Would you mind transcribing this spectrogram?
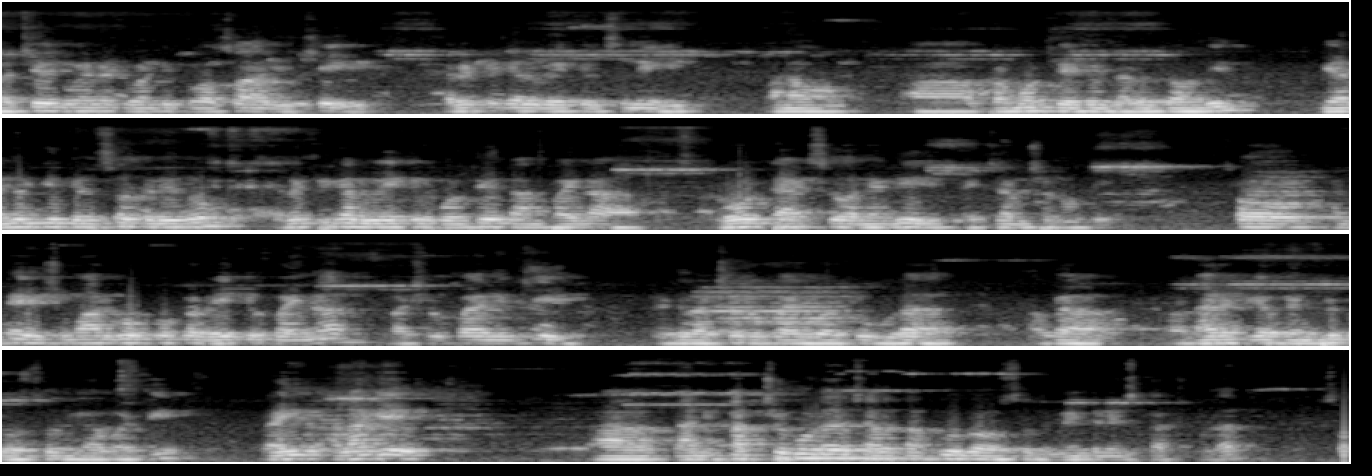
ప్రత్యేకమైనటువంటి ప్రోత్సాహం ఇచ్చి ఎలక్ట్రికల్ వెహికల్స్ని మనం ప్రమోట్ చేయడం జరుగుతోంది. మీ అందరికీ తెలుసో తెలీదు ఎలక్ట్రికల్ వెహికల్ కొంటే దానిపైన రోడ్ ట్యాక్స్ అనేది ఎగ్జామ్షన్ ఉంది. సో అంటే సుమారుగా ఒక్కొక్క వెహికల్ పైన లక్ష రూపాయల నుంచి రెండు లక్షల రూపాయల వరకు కూడా ఒక డైరెక్ట్గా బెనిఫిట్ వస్తుంది కాబట్టి రైలు అలాగే దాని ఖర్చు కూడా చాలా తక్కువగా వస్తుంది మెయింటెనెన్స్ ఖర్చు కూడా. సో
